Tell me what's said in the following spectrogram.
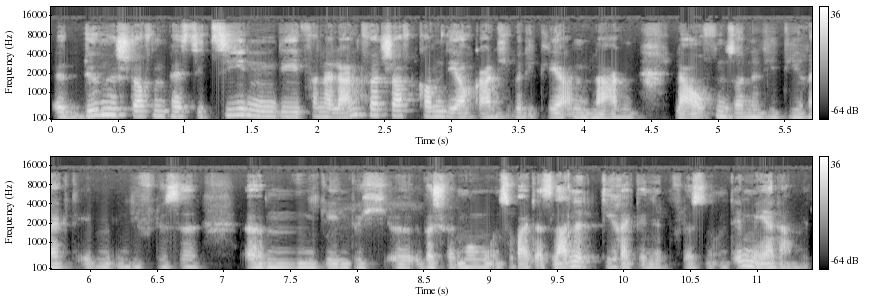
äh, Düngestoffen, Pestiziden, die von der Landwirtschaft kommen, die auch gar nicht über die Kläranlagen laufen, sondern die direkt eben in die Flüsse ähm, gehen durch äh, Überschwemmungen und so weiter. Es landet direkt in den Flüssen und im Meer damit.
